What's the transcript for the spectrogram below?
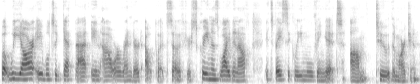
but we are able to get that in our rendered output. So if your screen is wide enough, it's basically moving it um, to the margin.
